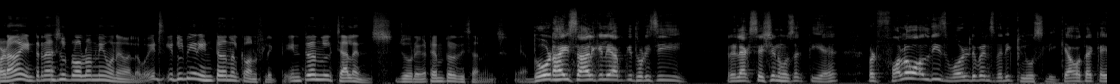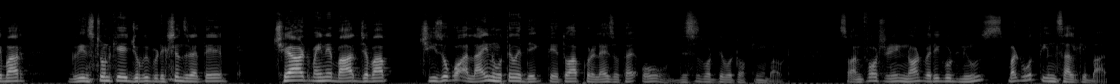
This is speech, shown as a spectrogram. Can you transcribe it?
बड़ा इंटरनेशनल प्रॉब्लम नहीं होने वाला। It's it will be an internal conflict internal challenge जो रहेगा टेम्पररी चैलेंज दो ढाई साल के लिए आपकी थोड़ी सी रिलैक्सेशन हो सकती है but follow all these world events very closely क्या होता है, कई बार ग्रीनस्टोन के जो भी प्रोडिक्शंस रहते हैं छः आठ महीने बाद जब आप चीज़ों को अलाइन होते हुए देखते हैं तो आपको रियलाइज़ होता है ओह this is what they were talking about so unfortunately not very good news but वो तीन साल के बाद।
